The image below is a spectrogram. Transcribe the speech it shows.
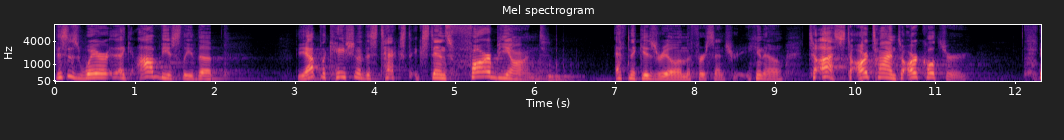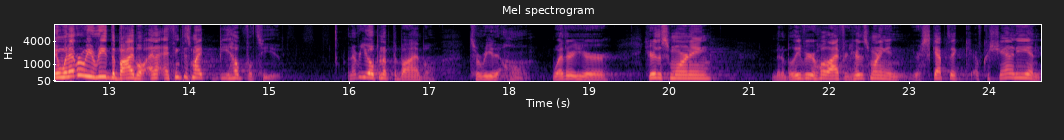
this is where, like, obviously, the, the application of this text extends far beyond ethnic Israel in the first century, you know, to us, to our time, to our culture. You know, whenever we read the Bible, and I think this might be helpful to you, whenever you open up the Bible to read at home, whether you're here this morning, you've been a believer your whole life, or you're here this morning and you're a skeptic of Christianity, and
